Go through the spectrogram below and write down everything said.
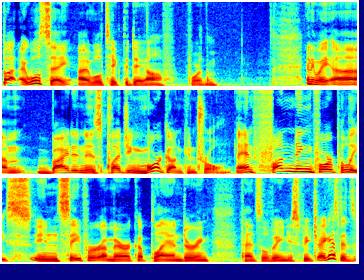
But I will say I will take the day off for them. Anyway, um, Biden is pledging more gun control and funding for police in Safer America plan during Pennsylvania speech. I guess it's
